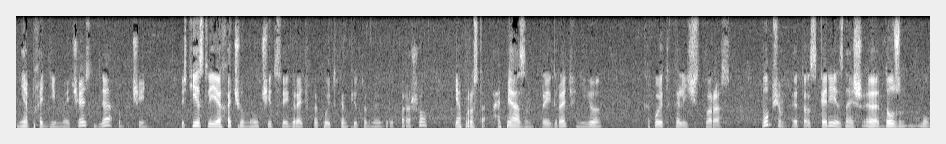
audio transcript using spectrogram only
необходимая часть для обучения. То есть, если я хочу научиться играть в какую-то компьютерную игру хорошо, я просто обязан проиграть в нее какое-то количество раз. В общем, это скорее, знаешь, э, должен, ну,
